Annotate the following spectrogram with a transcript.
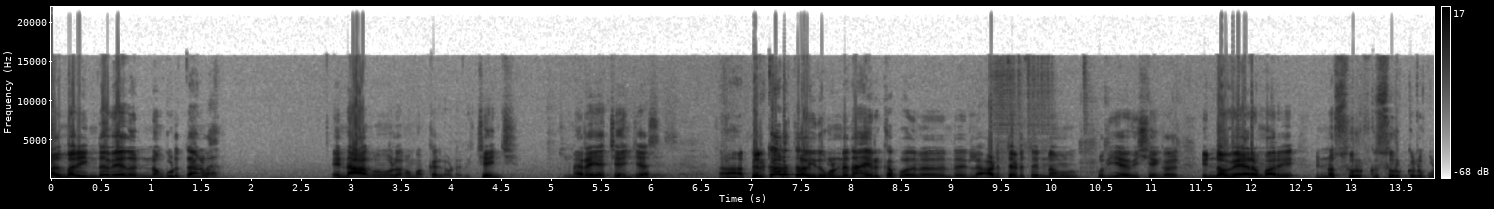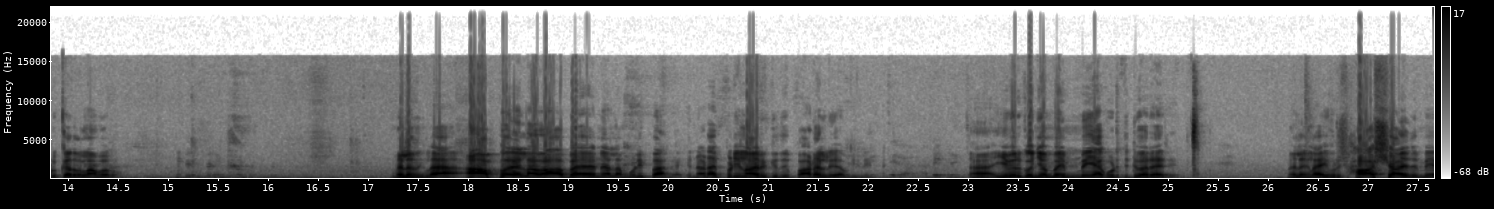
அது மாதிரி இந்த வேதம் இன்னும் கொடுத்தாங்களா? என்ன ஆகும் உலக மக்களோடது? சேஞ்ச் நிறைய சேஞ்சஸ் பிற்காலத்தில் இது ஒன்று தான் இருக்க போதுன்றது இல்லை. அடுத்தடுத்து இன்னும் புதிய விஷயங்கள் இன்னும் வேறு மாதிரி இன்னும் சுருக்கு சுருக்குன்னு கொடுக்கறதெல்லாம் வரும். விளங்குங்களா? ஆ அப்போ எல்லாம் வா பேன்னு எல்லாம் முழிப்பாங்க. என்னடா இப்படிலாம் இருக்குது பாடல் அப்படின்ட்டு ஆ இவர் கொஞ்சம் மென்மையாக கொடுத்துட்டு வர்றாரு விளங்குங்களா? இவர் ஹாஷாக எதுவுமே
